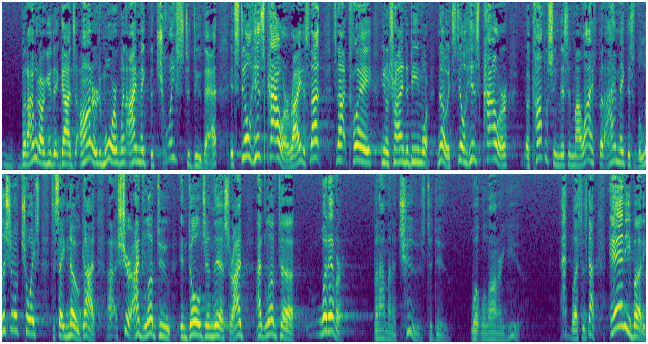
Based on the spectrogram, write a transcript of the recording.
But I would argue that God's honored more when I make the choice to do that. It's still His power, right? It's not, it's not Clay, you know, trying to be more. No, it's still His power accomplishing this in my life, but I make this volitional choice to say, no, God, uh, sure, I'd love to indulge in this, or I'd, I'd love to whatever, but I'm going to choose to do what will honor you. That blesses God. Anybody,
